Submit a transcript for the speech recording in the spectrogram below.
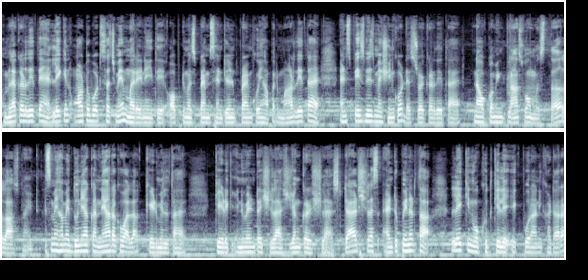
हमला कर देते हैं, लेकिन ऑटोबॉट सच में मरे नहीं थे. ऑप्टिमस प्राइम सेंट्रल प्राइम को यहाँ पर मार देता है एंड स्पेस बेस मशीन को डिस्ट्रॉय कर देता है. Now coming Transformers the last knight इसमें हमें दुनिया का नया रखवाला केड मिलता है। केड एक inventor slash junker slash dad slash entrepreneur था, लेकिन वो खुद के लिए एक पुरानी खटारा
